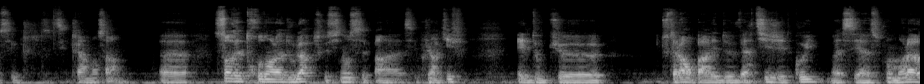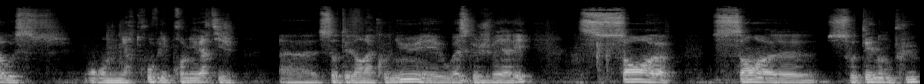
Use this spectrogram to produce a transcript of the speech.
C'est, c'est clairement ça. Euh, sans être trop dans la douleur parce que sinon c'est pas c'est plus un kiff. Et donc euh, tout à l'heure, on parlait de vertige et de couilles. Bah, c'est à ce moment-là où on y retrouve les premiers vertiges. Euh, sauter dans l'inconnu et où est-ce que je vais aller sans, euh, sans euh, sauter non plus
